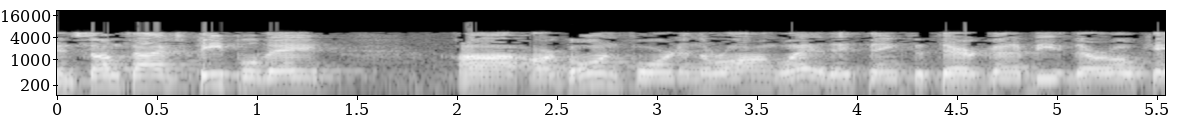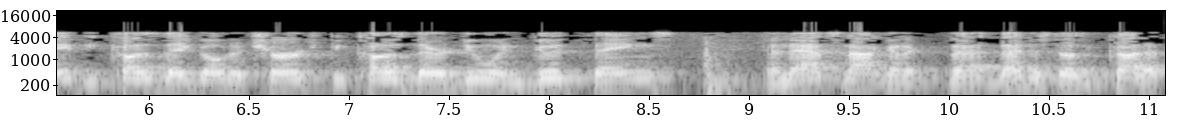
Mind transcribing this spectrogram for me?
And sometimes people, they, uh, are going for it in the wrong way. They think that they're going to be they're okay because they go to church, because they're doing good things, and that's not going to that that just doesn't cut it.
